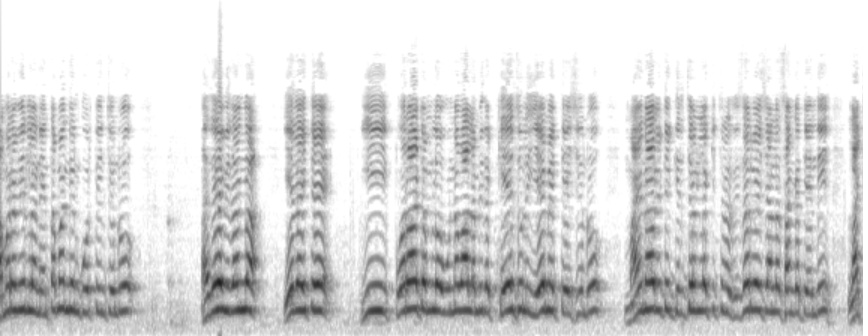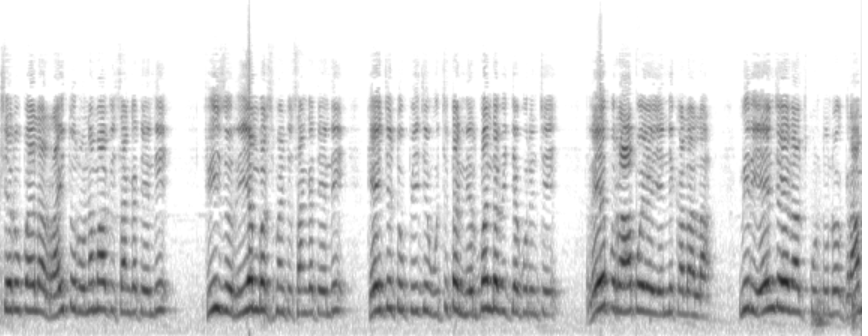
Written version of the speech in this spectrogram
అమరవీరులను ఎంతమందిని గుర్తించిండ్రు? అదేవిధంగా ఏదైతే ఈ పోరాటంలో ఉన్న వాళ్ళ మీద కేసులు ఏమెత్తేసిండ్రు? మైనారిటీ గిరిజనులకు ఇచ్చిన రిజర్వేషన్ల సంగతి ఏంది? లక్ష రూపాయల రైతు రుణమాఫీ సంగతి ఏంది? ఫీజు రియంబర్స్మెంట్ సంగతి ఏంది? కేజీ టు పీజీ ఉచిత నిర్బంధ విద్య గురించి రేపు రాబోయే ఎన్నికలలో మీరు ఏం చేయదలుచుకుంటున్నారో గ్రామ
